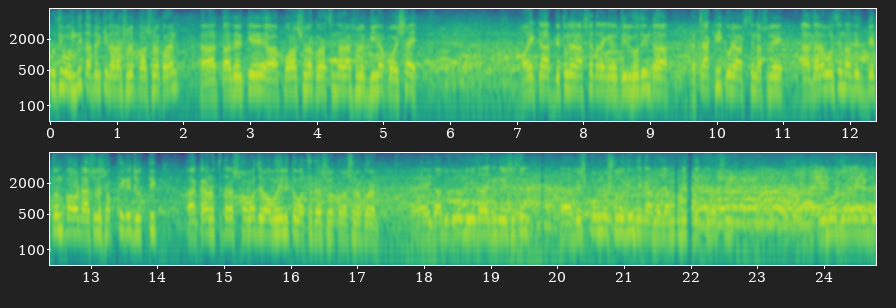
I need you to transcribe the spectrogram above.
প্রতিবন্ধী, তাদেরকে তারা আসলে পড়াশোনা করান। তাদেরকে পড়াশোনা করাচ্ছেন তারা আসলে বিনা পয়সায়। অনেকটা বেতনের আশা তারা কিন্তু দীর্ঘদিন তারা চাকরি করে আসছেন আসলে। তারা বলছেন তাদের বেতন পাওয়াটা আসলে সব থেকে যৌক্তিক কারণ হচ্ছে তারা সমাজের অবহেলিত বাচ্চাদের আসলে পড়াশোনা করান। এই দাবিগুলো নিয়ে তারা কিন্তু এসেছেন। বেশ পনেরো ষোলো দিন থেকে আমরা যেমনটি দেখতে পাচ্ছি এই মুহূর্তে তারা কিন্তু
